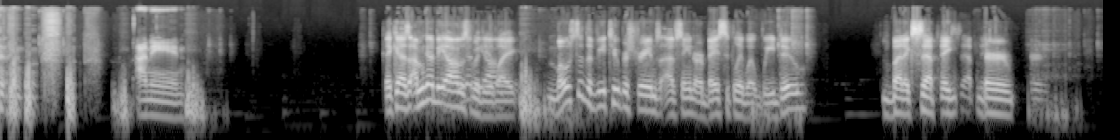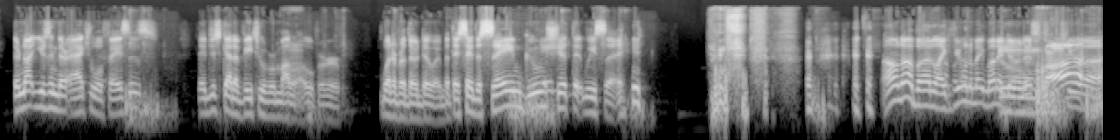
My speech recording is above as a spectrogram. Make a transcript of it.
I mean, Because I'm gonna be honest with you, like most of the VTuber streams I've seen are basically what we do, but except they they're they're not using their actual faces. They've just got a VTuber model over whatever they're doing, but they say the same goon shit that we say. I don't know, bud. Like if you want to make money doing this, get you, Goomba. uh,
